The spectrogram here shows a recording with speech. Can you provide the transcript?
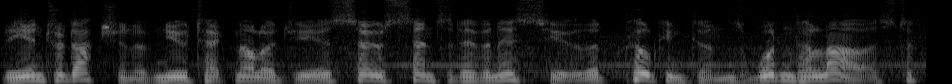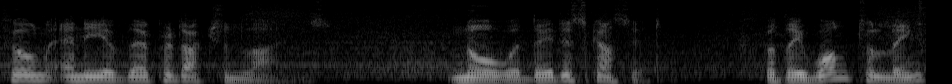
The introduction of new technology is so sensitive an issue that Pilkingtons wouldn't allow us to film any of their production lines. Nor would they discuss it. But they want to link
